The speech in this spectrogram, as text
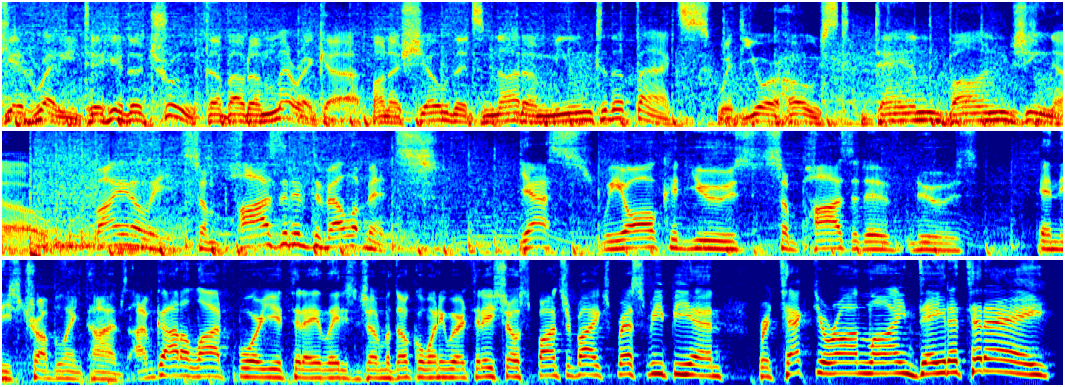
Get ready to hear the truth about America on a show that's not immune to the facts with your host, Dan Bongino. Finally, some positive developments. Yes, we all could use some positive news in these troubling times. I've got a lot for you today, ladies and gentlemen. Don't go anywhere. Today's show sponsored by ExpressVPN. Protect your online data today.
